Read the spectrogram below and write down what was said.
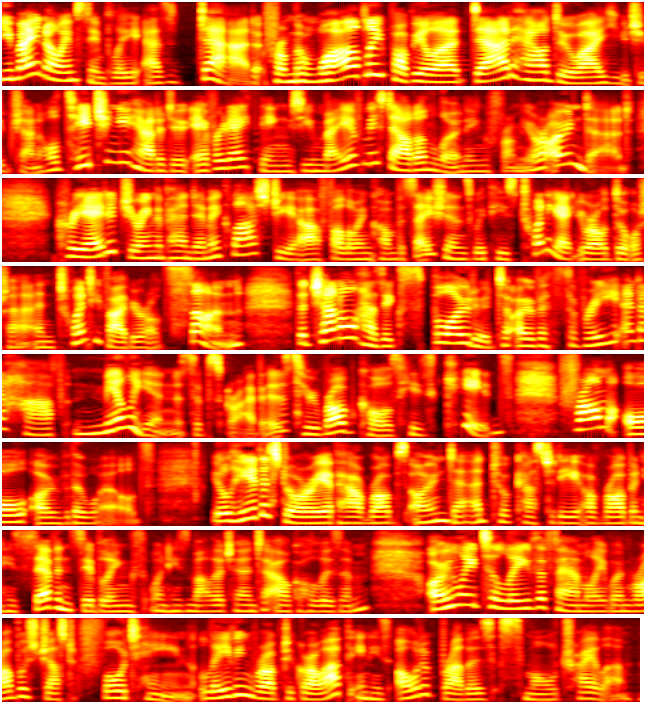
You may know him simply as Dad from the wildly popular Dad How Do I YouTube channel, teaching you how to do everyday things you may have missed out on learning from your own dad. Created during the pandemic last year following conversations with his 28 year old daughter and 25 year old son, the channel has exploded to over 3.5 million subscribers, who Rob calls his kids, from all over the world. You'll hear the story of how Rob's own dad took custody of Rob and his seven siblings when his mother turned to alcoholism, only to leave the family when Rob was just 14, leaving Rob to grow up in his older brother's small trailer.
